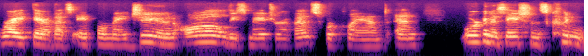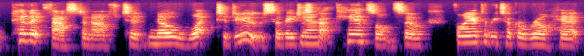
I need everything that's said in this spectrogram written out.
right there. That's April, May, June. All these major events were planned, and organizations couldn't pivot fast enough to know what to do. So they just yeah. got canceled. So philanthropy took a real hit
